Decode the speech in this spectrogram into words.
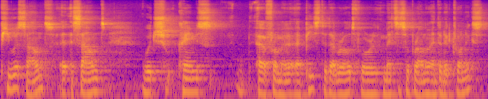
pure sound, a, sound which came uh, from a, a, piece that I wrote for mezzo soprano and electronics.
